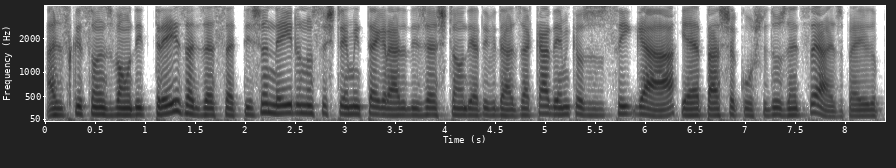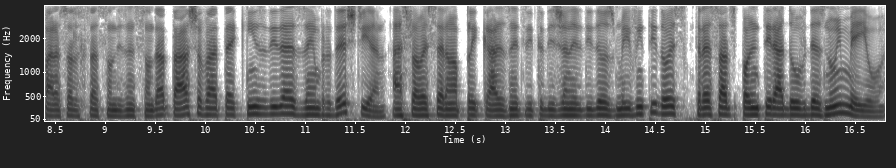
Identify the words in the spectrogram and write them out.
As inscrições vão de 3 a 17 de janeiro no Sistema Integrado de Gestão de Atividades Acadêmicas, o SIGA, e a taxa custa 200 reais. O período para solicitação de isenção da taxa vai até 15 de dezembro deste ano. As provas serão aplicadas em 30 de janeiro de 2022. Interessados podem tirar dúvidas no e-mail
